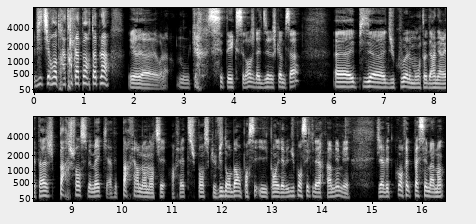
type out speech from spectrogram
Vite, il rentre, attrape la porte, hop là. Et euh, voilà. Donc c'était excellent, je la dirige comme ça. Euh, et puis euh, du coup, elle monte au dernier étage. Par chance, le mec avait pas refermé en entier. En fait, je pense que vu d'en bas, on pensait, il, avait dû penser qu'il avait refermé, mais j'avais de quoi en fait passer ma main.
